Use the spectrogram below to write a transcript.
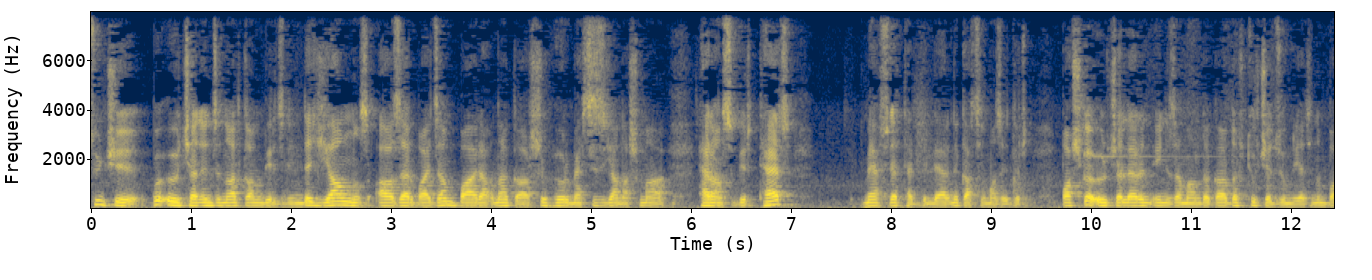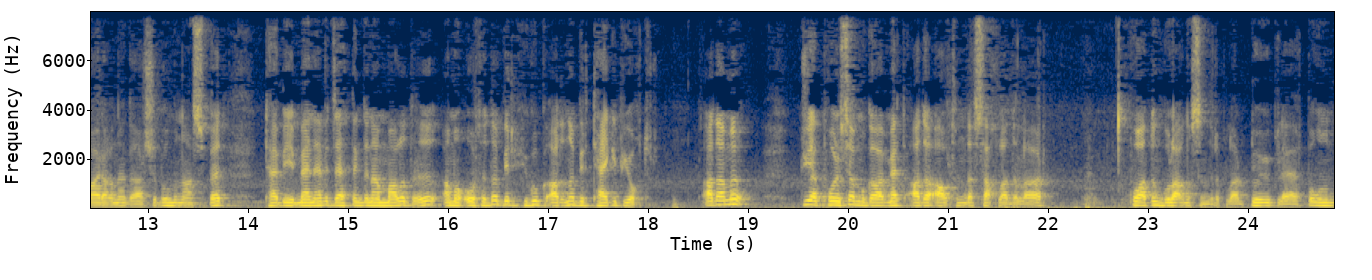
Çünki bu ölkənin cinayət qanunvericiliyində yalnız Azərbaycan bayrağına qarşı hörmətsiz yanaşma, hər hansı bir tərz məsuliyyət tədbirlərini qaçılmaz edir. Başqa ölkələrin eyni zamanda qardaş Türkiyə Cümhuriyyətinin bayrağına qarşı bu münasibət təbii mənəvi cəhətdən qınanmalıdır, amma ortada bir hüquq adına bir təqib yoxdur. Adamı güya polisə müqavimət adı altında saxladılar. Fuadın qulağını sındırıblar, döyüblər. Bu onun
